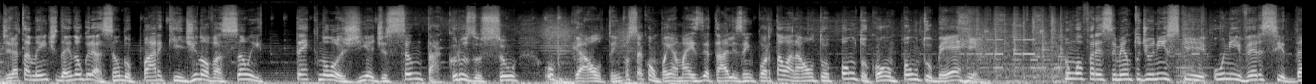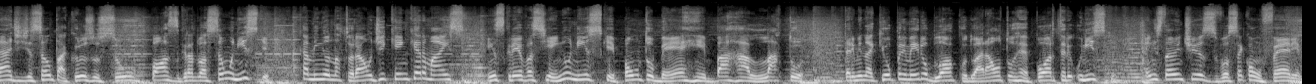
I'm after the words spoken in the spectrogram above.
diretamente da inauguração do Parque de Inovação e Tecnologia de Santa Cruz do Sul, o Galten. Você acompanha mais detalhes em portalaralto.com.br. Um oferecimento de Unisque, Universidade de Santa Cruz do Sul, pós-graduação Unisque, caminho natural de quem quer mais. Inscreva-se em unisque.br barra lato. Termina aqui o primeiro bloco do Arauto Repórter Unisque. Em instantes, você confere.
